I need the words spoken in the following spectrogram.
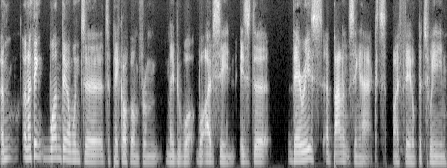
Um, and I think one thing I want to to pick up on from maybe what what I've seen is that there is a balancing act. I feel between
